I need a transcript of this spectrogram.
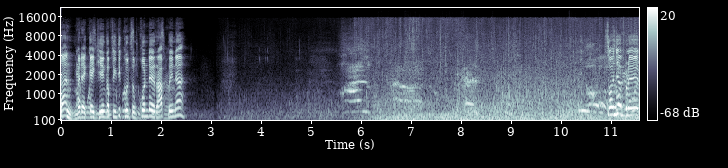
นั่นไม่ได้ใกล้เคียงกับสิ่งที่คุณสมควรได้รับเลยนะ ซอนยาเบรด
